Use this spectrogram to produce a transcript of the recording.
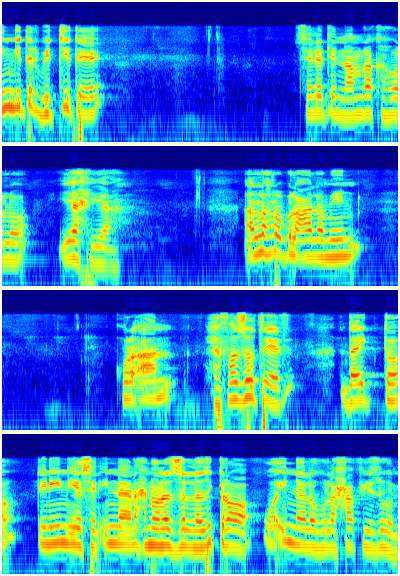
ইঙ্গিতের ভিত্তিতে ছেলেটির নাম রাখা হলো ইয়াহিয়া। আল্লাহ রবুল আলমিন কোরআন হেফাজতের দায়িত্ব তিনি নিয়েছেন। ইন্না নাহনু নাজ্জালনা যিকর ও ইন্না লাহুল হাফিজুন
